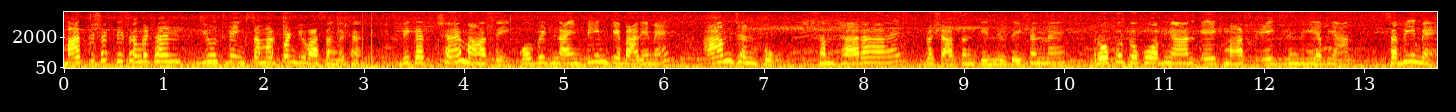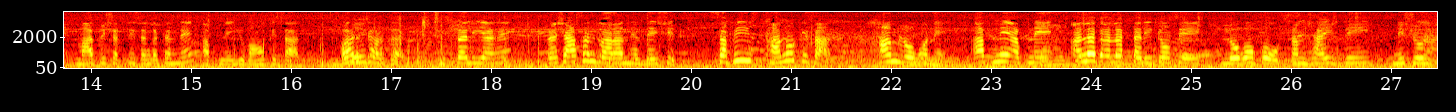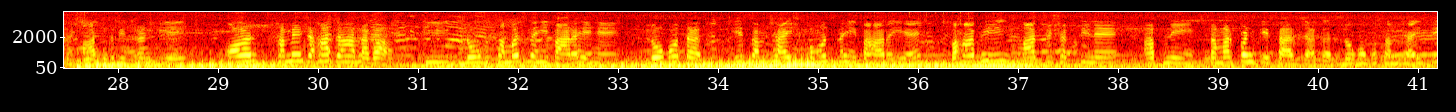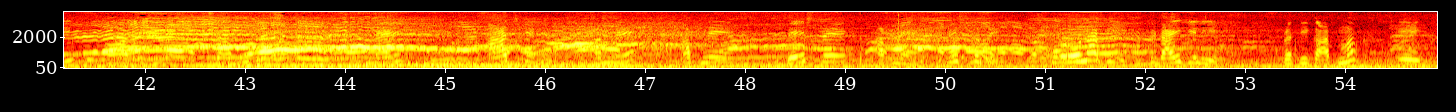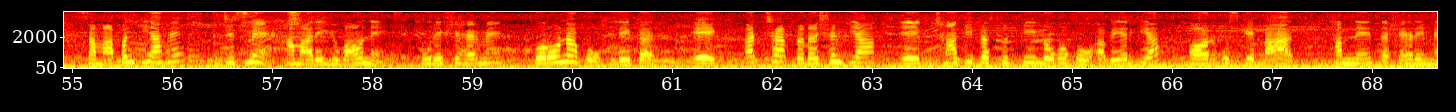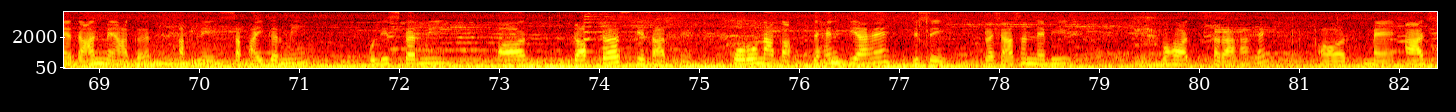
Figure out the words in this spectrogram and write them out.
मातृशक्ति संगठन, यूथ विंग, समर्पण युवा संगठन। विगत छह माह से कोविड 19 के बारे में आम जन को समझा रहा है। प्रशासन के निर्देशन में रोको टोको अभियान, एक मास्क, एक ज़िंदगी अभियान, सभी में मातृशक्ति संगठन ने अपने युवाओं के साथ बढ़ चढ़कर हिस्सा लिया है। प्रशासन द्वारा निर्देशित सभी स्थानों के साथ हम लोगों ने अपने अपने अलग अलग तरीकों से लोगों को समझाइश दी, निशुल्क मास्क वितरण किए और हमें जहाँ जहाँ लगा कि लोग समझ नहीं पा रहे हैं, लोगों तक ये समझाइश पहुँच नहीं पा रही है, वहाँ भी मातृशक्ति ने अपने समर्पण के साथ जाकर लोगों को समझाइश दी और मैं आज के दिन हमने अपने देश से अपने विश्व से कोरोना की विदाई के लिए प्रतीकात्मक एक समापन किया है, जिसमें हमारे युवाओं ने पूरे शहर में कोरोना को लेकर एक अच्छा प्रदर्शन किया, एक झांकी प्रस्तुत की, लोगों को अवेयर किया और उसके बाद हमने दशहरे मैदान में आकर अपने सफ़ाई कर्मी पुलिसकर्मी और डॉक्टर्स के साथ में कोरोना का दहन किया है, जिसे प्रशासन ने भी बहुत सराहा है और मैं आज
